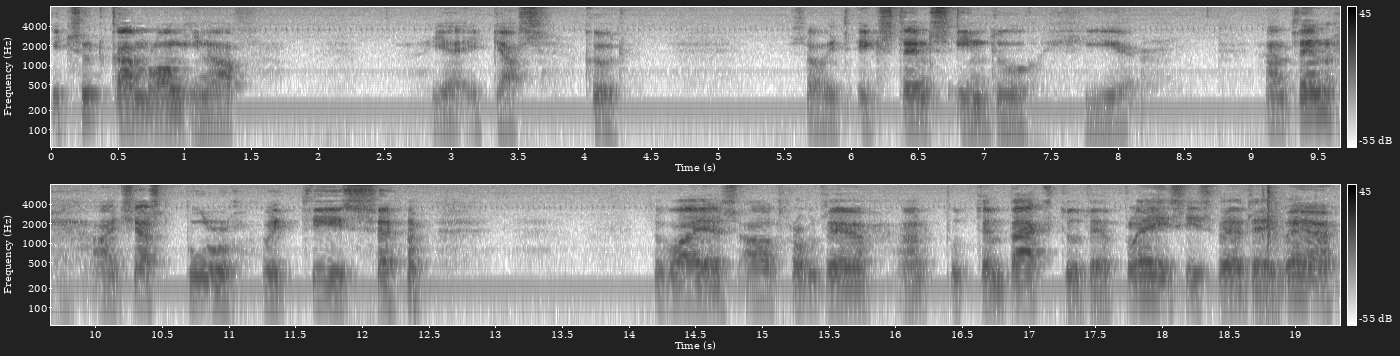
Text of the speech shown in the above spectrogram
It should come long enough. Yeah, it does. Good. So it extends into here and then I just pull with these the wires out from there and put them back to their places where they were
